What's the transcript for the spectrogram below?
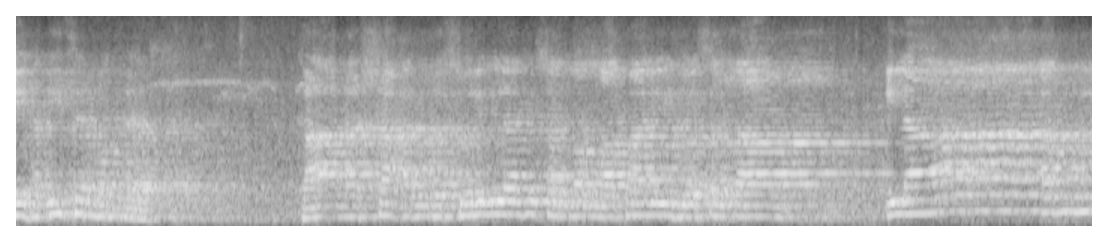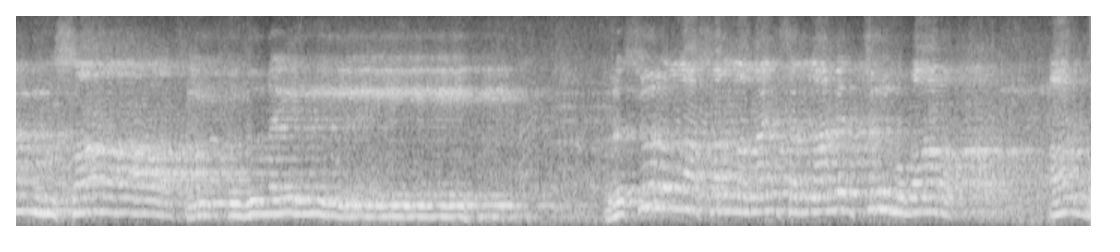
এই হাদিসের মধ্যে আছে কানা শাহরু সাল্লাল্লাহু আলাইহি ওয়াসাল্লাম إلى أنصاف أذنيه رسول الله صلى الله عليه وسلم চুল মুবারক অর্ধ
